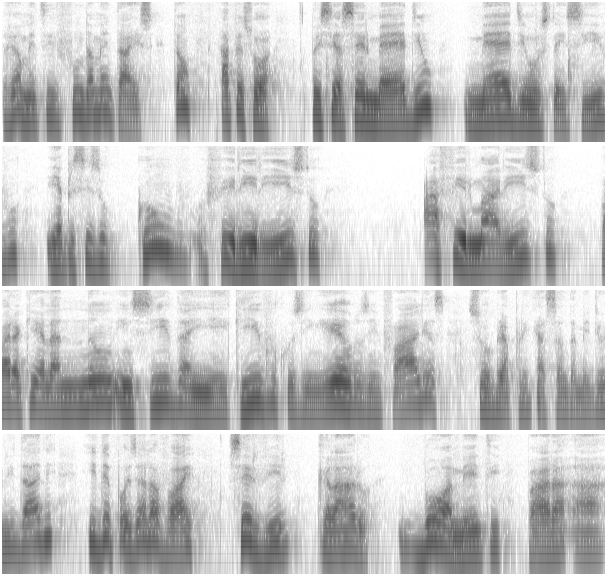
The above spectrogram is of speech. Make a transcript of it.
realmente fundamentais. Então, a pessoa precisa ser médium, médium ostensivo, e é preciso conferir isto, afirmar isto, para que ela não incida em equívocos, em erros, em falhas sobre a aplicação da mediunidade e depois ela vai servir, claro, boamente para a,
